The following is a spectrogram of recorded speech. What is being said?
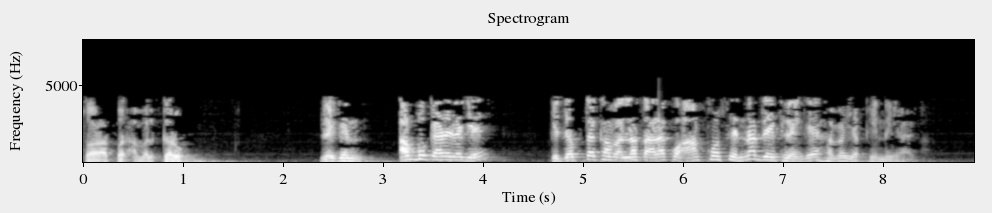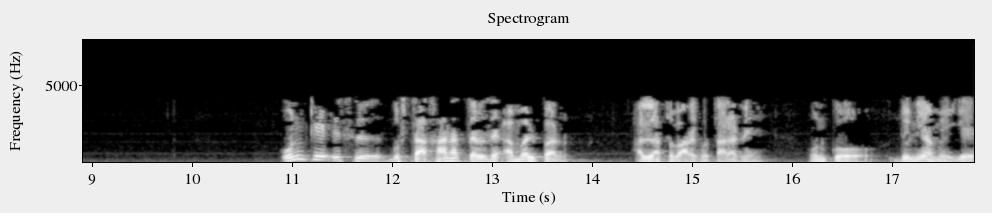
تورات پر عمل کرو۔ لیکن اب وہ کہنے لگے کہ جب تک ہم اللہ تعالیٰ کو آنکھوں سے نہ دیکھ لیں گے، ہمیں یقین نہیں آئے گا۔ ان کے اس گستاخانہ طرز عمل پر اللہ تبارک و تعالیٰ نے ان کو دنیا میں یہ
